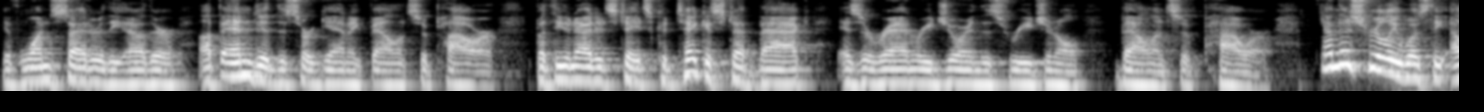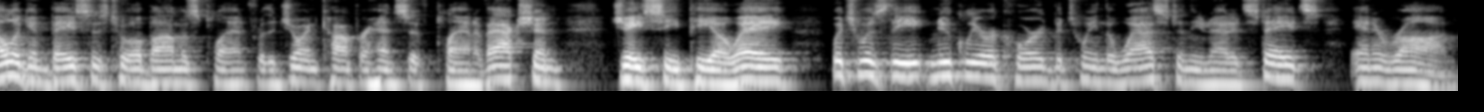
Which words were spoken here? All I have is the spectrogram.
if one side or the other upended this organic balance of power. But the United States could take a step back as Iran rejoined this regional balance of power. And this really was the elegant basis to Obama's plan for the Joint Comprehensive Plan of Action, JCPOA, which was the nuclear accord between the West and the United States and Iran.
